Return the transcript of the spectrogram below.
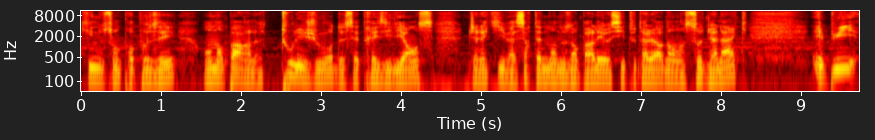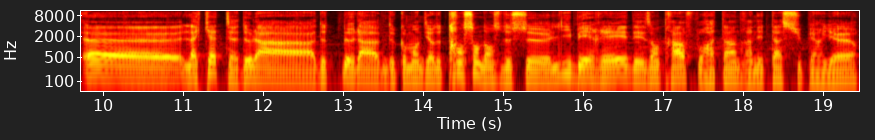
qui nous sont proposés. On en parle tous les jours de cette résilience. Janaki va certainement nous en parler aussi tout à l'heure dans Sojanak. Et puis euh, la quête de la, de, la, de comment dire, de transcendance, de se libérer des entraves pour atteindre un état supérieur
